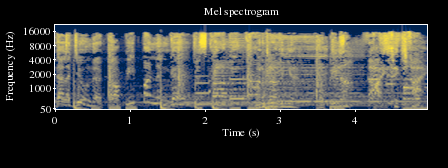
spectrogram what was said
டயலர் டியூனை காப்பி பண்ணுங்க. மறந்துடாதீங்க. ஃபைவ் சிக்ஸ் ஃபைவ்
